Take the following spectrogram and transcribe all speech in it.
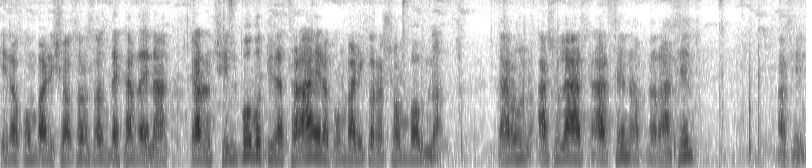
এরকম বাড়ি সচরাচর দেখা যায় না, কারণ শিল্পপতিরা ছাড়া এরকম বাড়ি করা সম্ভব না। কারণ আসলে আস- আসেন, আপনারা আসেন। আসেন।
